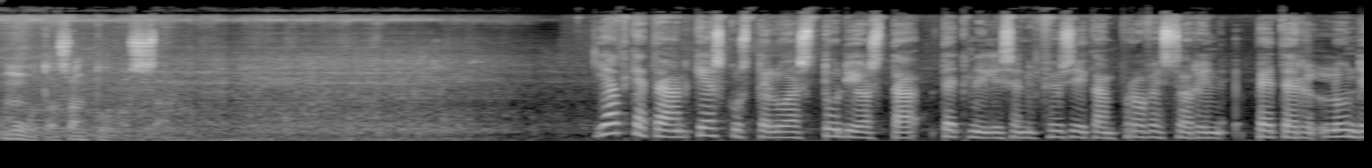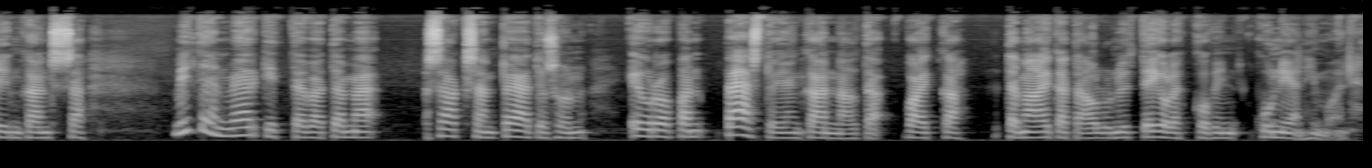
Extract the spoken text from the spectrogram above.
muutos on tulossa. Jatketaan keskustelua studiosta teknillisen fysiikan professorin Peter Lundin kanssa. Miten merkittävä tämä Saksan päätös on Euroopan päästöjen kannalta, vaikka tämä aikataulu nyt ei ole kovin kunnianhimoinen?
